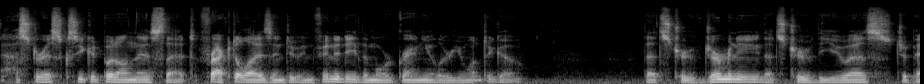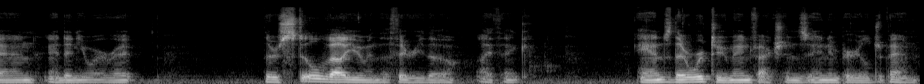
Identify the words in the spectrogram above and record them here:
asterisks you could put on this that fractalize into infinity the more granular you want to go. That's true of Germany, that's true of the US, Japan, and anywhere, right? There's still value in the theory, though, I think. And there were two main factions in Imperial Japan,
